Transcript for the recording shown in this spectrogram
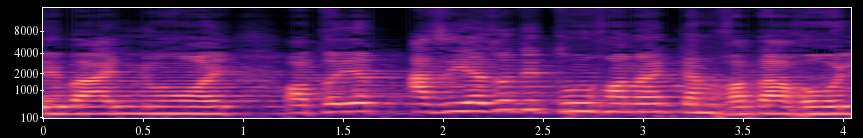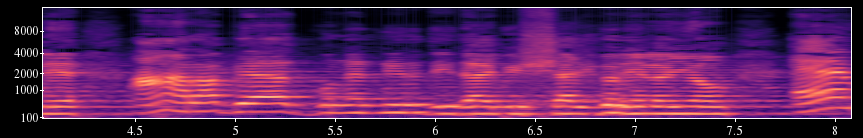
দেবাই নয়। অতএব আজিয়া যদি তুই হন একখান হতা হইলে, আর ব্যাগ গুণে নির্দিদায় বিশ্বাস করি লইম এন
